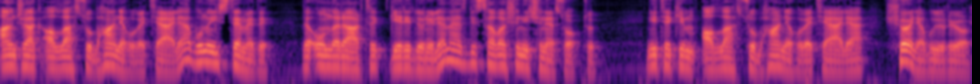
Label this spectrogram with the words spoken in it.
Ancak Allah subhanehu ve Teala bunu istemedi ve onları artık geri dönülemez bir savaşın içine soktu. Nitekim Allah subhanehu ve Teala şöyle buyuruyor.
